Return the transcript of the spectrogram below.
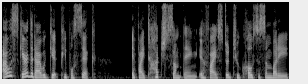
I was scared that I would get people sick if I touched something, if I stood too close to somebody.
